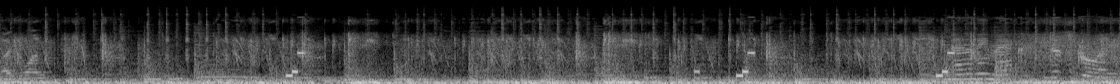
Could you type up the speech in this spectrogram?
Like one. Enemy mech destroyed.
